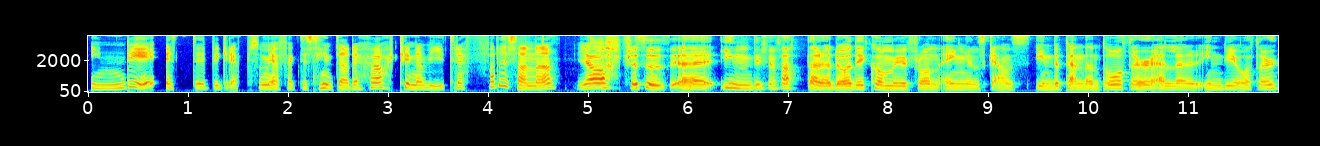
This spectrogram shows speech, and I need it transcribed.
indie, ett begrepp som jag faktiskt inte hade hört innan vi träffades, Hanna. Ja, precis. Eh, Indieförfattare då, det kommer ju från engelskans independent author eller indie author.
